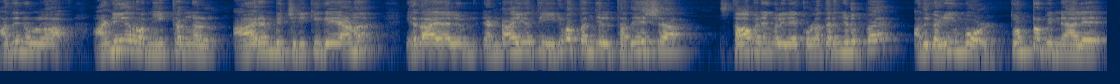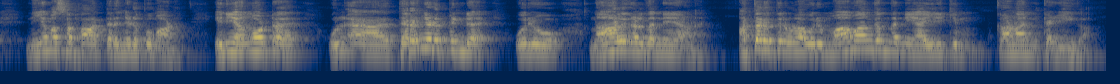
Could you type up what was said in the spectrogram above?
അതിനുള്ള അണിയറ നീക്കങ്ങൾ ആരംഭിച്ചിരിക്കുകയാണ്. ഏതായാലും രണ്ടായിരത്തി ഇരുപത്തഞ്ചിൽ തദ്ദേശ സ്ഥാപനങ്ങളിലേക്കുള്ള തെരഞ്ഞെടുപ്പ് അത് കഴിയുമ്പോൾ തൊട്ടു പിന്നാലെ നിയമസഭാ തെരഞ്ഞെടുപ്പുമാണ്. ഇനി അങ്ങോട്ട് ഉൽ- തെരഞ്ഞെടുപ്പിന്റെ ഒരു നാളുകൾ തന്നെയാണ്. അത്തരത്തിലുള്ള ഒരു മാമാങ്കം തന്നെയായിരിക്കും കാണാൻ കഴിയുക.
